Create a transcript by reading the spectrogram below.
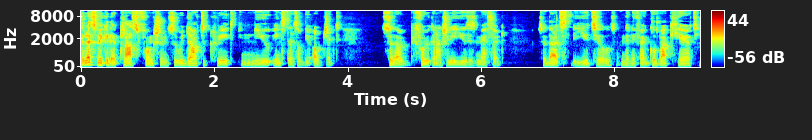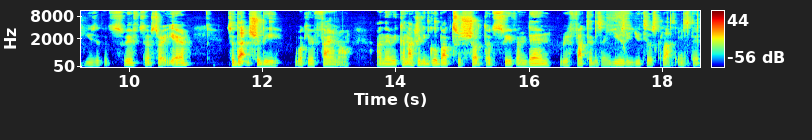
So let's make it a class function so we don't have to create a new instance of the object so that before we can actually use this method. So that's the utils and then if I go back here to user.swift, no, sorry, yeah, so that should be working fine now. And then we can actually go back to shot.swift and then refactor this and use the utils class instead.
